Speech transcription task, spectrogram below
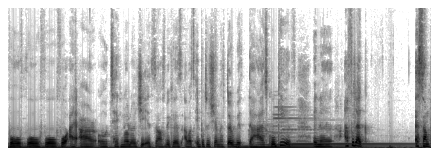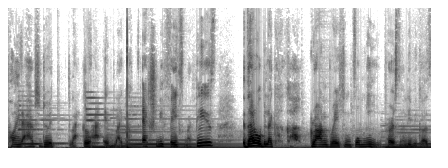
for for for for IR or technology itself because I was able to share my story with the high school kids. And uh, I feel like at some point I have to do it like live, like actually face my fears. That will be like groundbreaking for me personally because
